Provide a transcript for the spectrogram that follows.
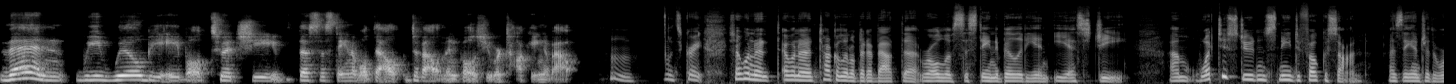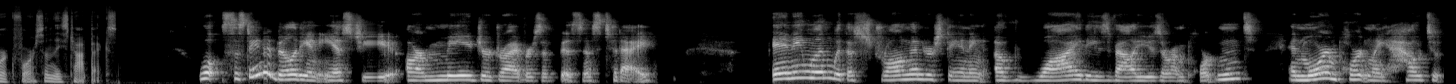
then we will be able to achieve the sustainable de- development goals you were talking about. Hmm. That's great. So I want to I want to talk a little bit about the role of sustainability and ESG. Um, what do students need to focus on as they enter the workforce on these topics? Well, sustainability and ESG are major drivers of business today. Anyone with a strong understanding of why these values are important and more importantly, how to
